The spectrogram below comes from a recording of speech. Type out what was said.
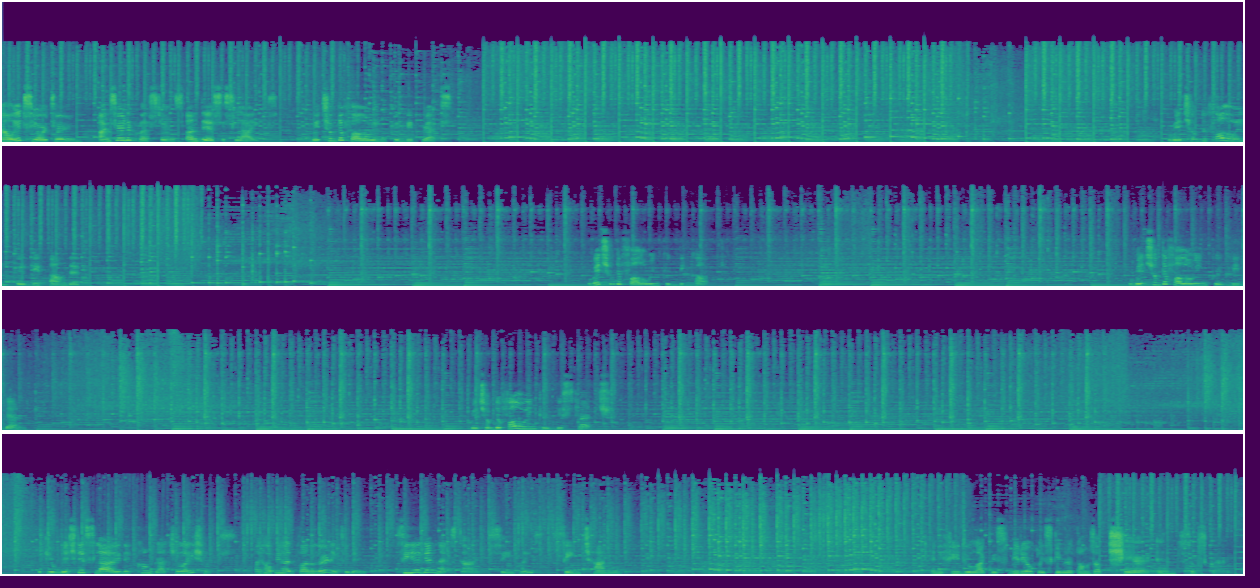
Now it's your turn. Answer the questions on these slides. Which of the following could be pressed? Which of the following could be pounded? Which of the following could be cut? Which of the following could be bent? Which of the following could be stretched? If you reached this slide, congratulations! I hope you had fun learning today. See you again next time. Same place, same channel. And if you do like this video, please give it a thumbs up, share, and subscribe.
